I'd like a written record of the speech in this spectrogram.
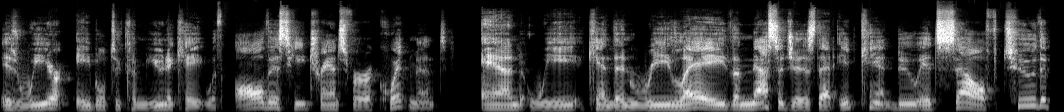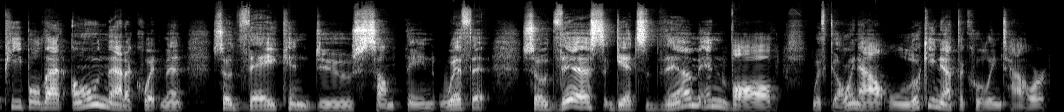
is we are able to communicate with all this heat transfer equipment and we can then relay the messages that it can't do itself to the people that own that equipment so they can do something with it. So this gets them involved with going out, looking at the cooling tower,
